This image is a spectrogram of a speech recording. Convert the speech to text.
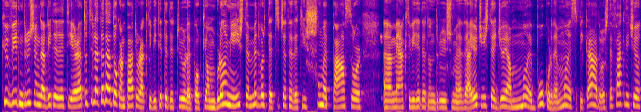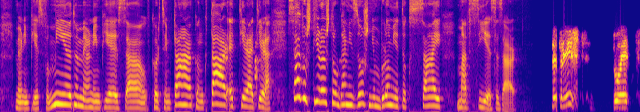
Ky vit ndryshe nga vitet e tjera, të cilat edhe ato kanë patur aktivitetet e tyre, por kjo mbrëmje ishte me të vërtetë, siç e the edhe ti, shumë e pasur me aktivitete të ndryshme dhe ajo që ishte gjëja më e bukur dhe më e spikatur ishte fakti që merrnin pjesë fëmijët, merrnin pjesë uh, kërcimtar, këngëtar e tjera e tjera. Sa e vështirë është të organizosh një mbrëmje të kësaj madhësie Sezar? Natyrisht duhet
